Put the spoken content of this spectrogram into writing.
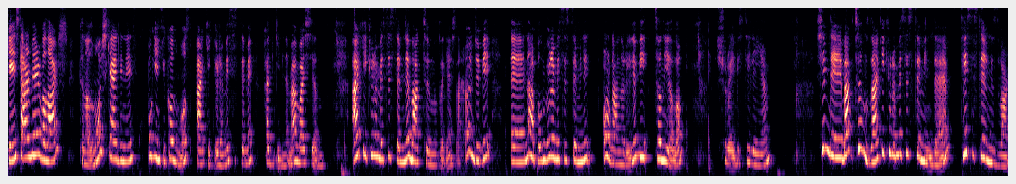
Gençler merhabalar. Kanalıma hoş geldiniz. Bugünkü konumuz erkek üreme sistemi. Hadi gelin hemen başlayalım. Erkek üreme sistemine baktığımızda gençler önce bir e, ne yapalım? Üreme sistemini organlarıyla bir tanıyalım. Şurayı bir sileyim. Şimdi baktığımızda erkek üreme sisteminde testislerimiz var.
